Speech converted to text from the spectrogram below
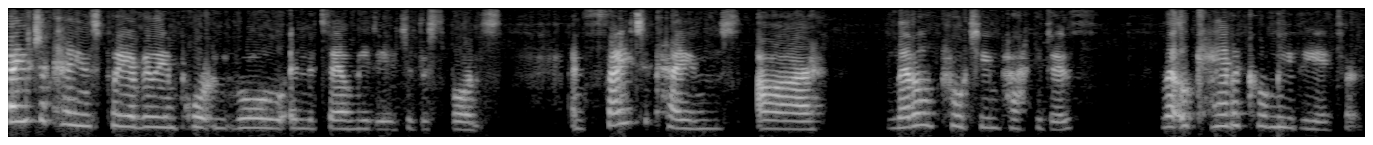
Cytokines play a really important role in the cell-mediated response. And cytokines are little protein packages, little chemical mediators.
